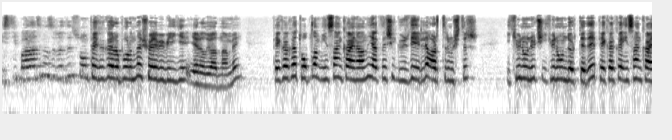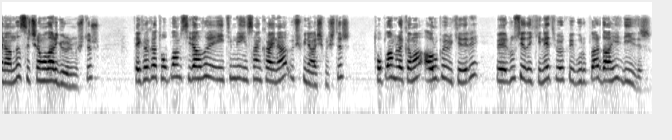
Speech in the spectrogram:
İstihbaratın hazırladığı son PKK raporunda şöyle bir bilgi yer alıyor Adnan Bey. PKK toplam insan kaynağını yaklaşık %50 arttırmıştır. 2013-2014'te de PKK insan kaynağında sıçramalar görülmüştür. PKK toplam silahlı ve eğitimli insan kaynağı 3000'i aşmıştır. Toplam rakama Avrupa ülkeleri ve Rusya'daki network ve gruplar dahil değildir.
